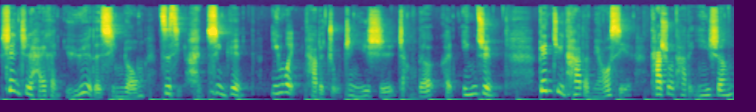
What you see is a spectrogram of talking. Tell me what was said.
甚至还很愉悦地形容自己很幸运。因为他的主治医师长得很英俊，根据他的描写，他说他的医生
